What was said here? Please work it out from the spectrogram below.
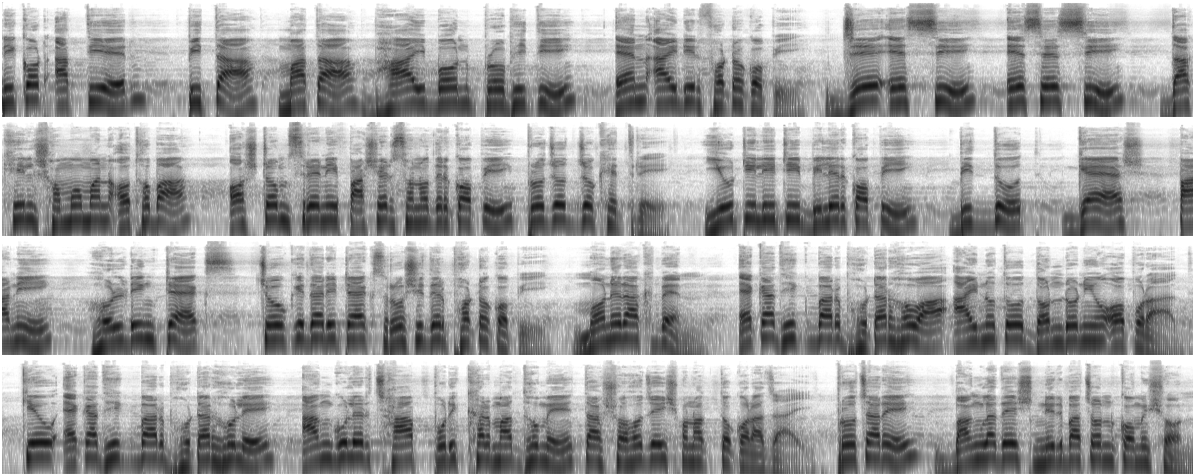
নিকট আত্মীয়ের পিতা, মাতা, ভাই, বোন, প্রভৃতি এনআইডির ফটোকপি, জেএসসি, এসএসসি, দাখিল সমমান অথবা অষ্টম শ্রেণি পাশের সনদের কপি প্রযোজ্য ক্ষেত্রে, ইউটিলিটি বিলের কপি, বিদ্যুৎ, গ্যাস, পানি, হোল্ডিং ট্যাক্স, চৌকিদারি ট্যাক্স রসিদের ফটোকপি। মনে রাখবেন একাধিকবার ভোটার হওয়া আইনত দণ্ডনীয় অপরাধ। কেউ একাধিকবার ভোটার হলে আঙ্গুলের ছাপ পরীক্ষার মাধ্যমে তা সহজেই শনাক্ত করা যায়। প্রচারে বাংলাদেশ নির্বাচন কমিশন।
